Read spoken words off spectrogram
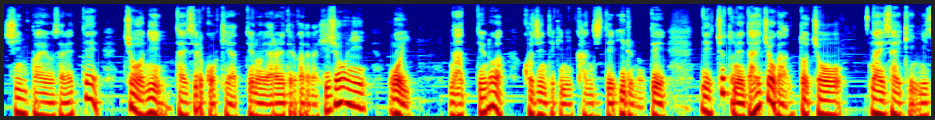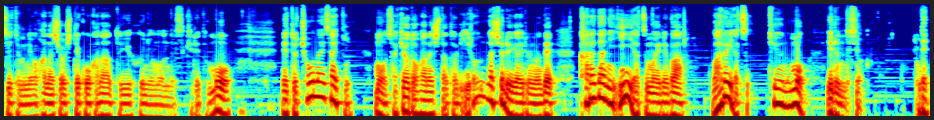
心配をされて、腸に対するこうケアっていうのをやられてる方が非常に多いなっていうのが個人的に感じているので、で、ちょっとね、大腸がんと腸内細菌についてもね、お話をしていこうかなというふうに思うんですけれども、えっと、腸内細菌、もう先ほどお話した通り、いろんな種類がいるので、体にいいやつもいれば、悪いやつっていうのもいるんですよ。で、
